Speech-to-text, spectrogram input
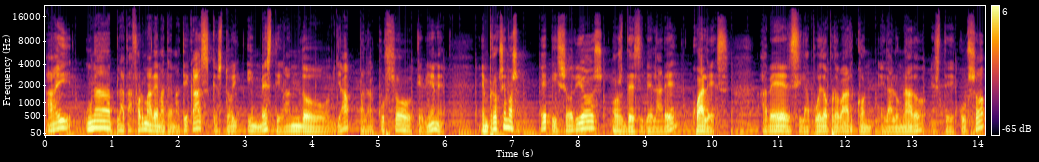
Hay una plataforma de matemáticas que estoy investigando ya para el curso que viene. En próximos episodios os desvelaré cuál es. A ver si la puedo probar con el alumnado este curso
